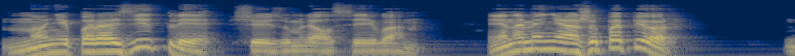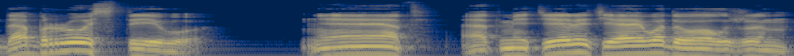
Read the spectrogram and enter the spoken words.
«Но не паразит ли?» – все изумлялся Иван. «И на меня же попер!» «Да брось ты его!» «Нет, отметелить я его должен».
